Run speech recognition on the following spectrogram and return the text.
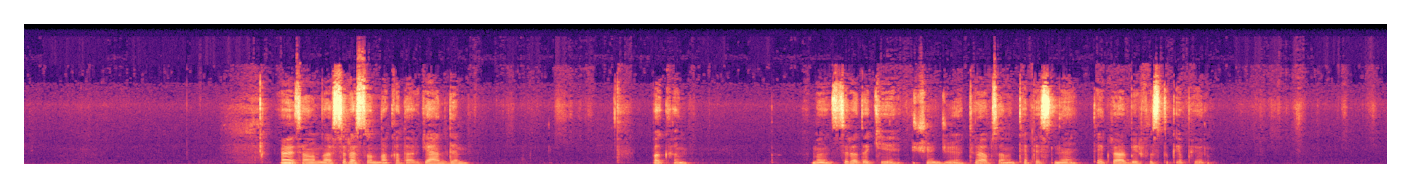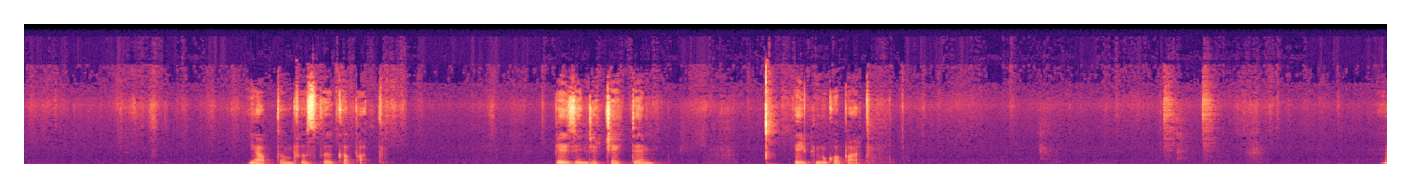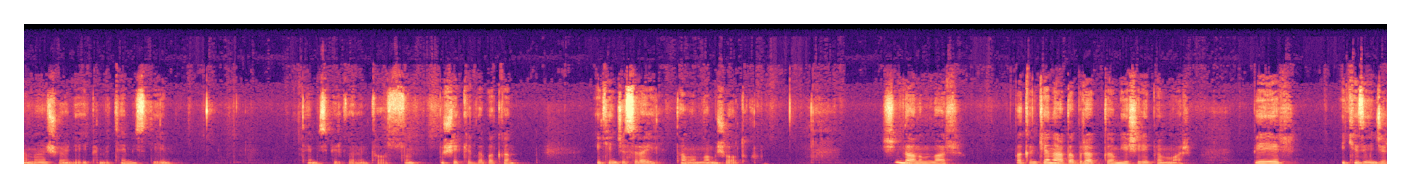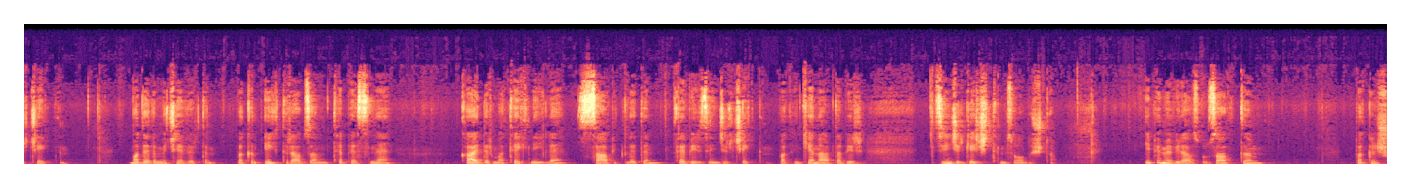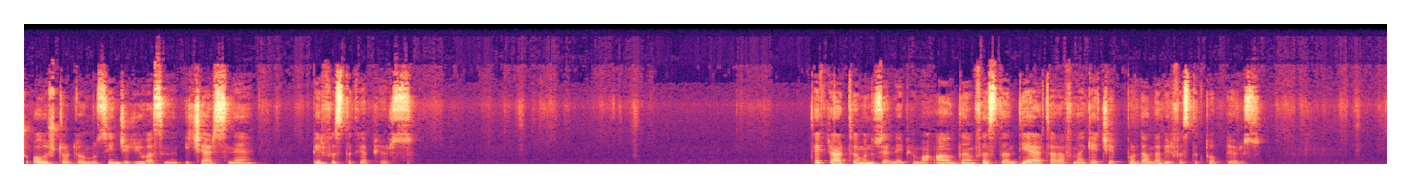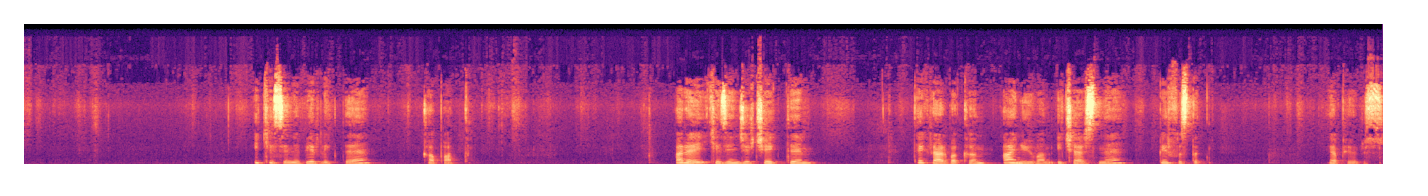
Evet hanımlar sıra sonuna kadar geldim. Bakın hemen sıradaki üçüncü trabzanın tepesine tekrar bir fıstık yapıyorum. Yaptım fıstığı kapattım. Bir zincir çektim. Ve ipimi kopardım. Hemen şöyle ipimi temizleyeyim temiz bir görüntü olsun. Bu şekilde bakın ikinci sırayı tamamlamış olduk. Şimdi hanımlar bakın kenarda bıraktığım yeşil ipim var. Bir iki zincir çektim. Modelimi çevirdim. Bakın ilk trabzanın tepesine kaydırma tekniğiyle sabitledim ve bir zincir çektim. Bakın kenarda bir zincir geçitimiz oluştu. İpimi biraz uzattım. Bakın şu oluşturduğumuz zincir yuvasının içerisine bir fıstık yapıyoruz. Tekrar tığımın üzerine ipimi aldım. Fıstığın diğer tarafına geçip buradan da bir fıstık topluyoruz. İkisini birlikte kapattım. Araya iki zincir çektim Tekrar bakın aynı yuvanın içerisine bir fıstık yapıyoruz.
